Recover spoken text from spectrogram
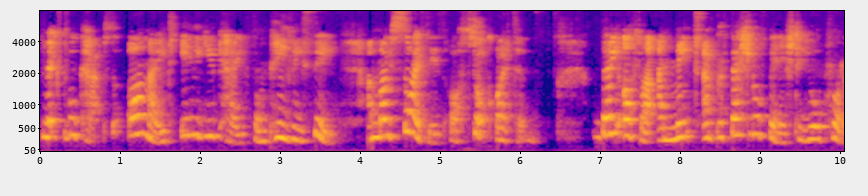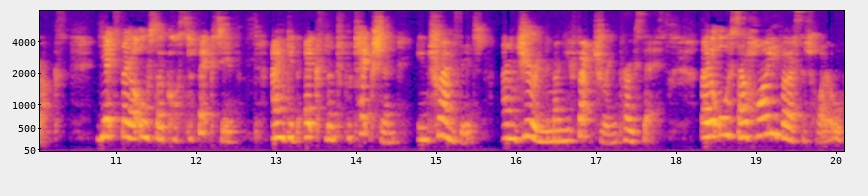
flexible caps are made in the UK from PVC and most sizes are stock items. They offer a neat and professional finish to your products, yet they are also cost effective and give excellent protection in transit and during the manufacturing process. They are also highly versatile,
